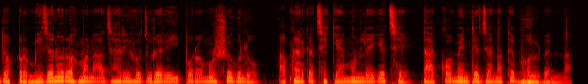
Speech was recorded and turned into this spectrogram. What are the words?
ডক্টর মিজানুর রহমান আজহারি হজুরের এই পরামর্শগুলো আপনার কাছে কেমন লেগেছে তা কমেন্টে জানাতে ভুলবেন না।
